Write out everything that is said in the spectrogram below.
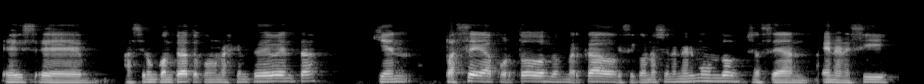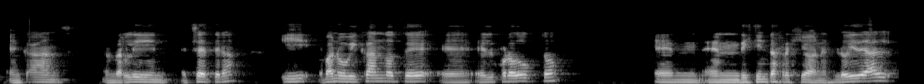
es eh, hacer un contrato con un agente de venta quien pasea por todos los mercados que se conocen en el mundo, ya sean en Annecy, en Cannes, en Berlín, etc. Y van ubicándote eh, el producto en, distintas regiones. Lo ideal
